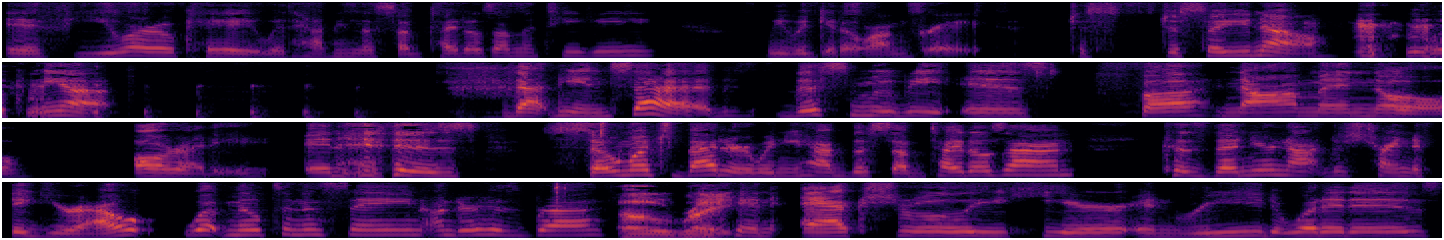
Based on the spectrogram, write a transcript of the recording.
if you are okay with having the subtitles on the TV, we would get along great. Just just so you know, look me up. That being said, this movie is phenomenal already. And it is so much better when you have the subtitles on because then you're not just trying to figure out what Milton is saying under his breath. Oh, right. You can actually hear and read what it is.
